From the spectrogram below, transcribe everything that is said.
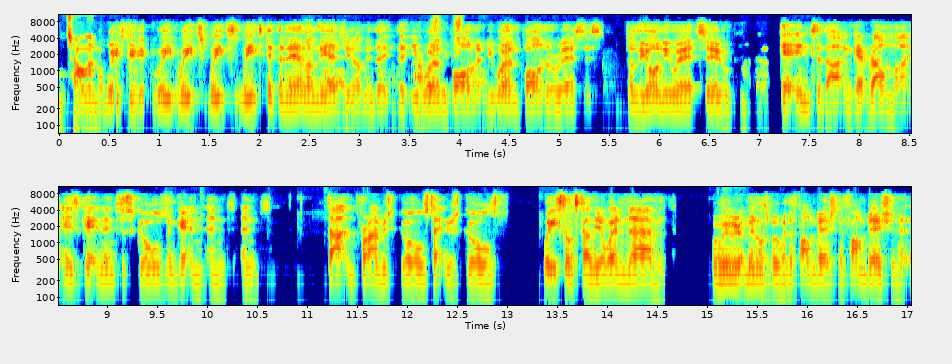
and tell them. We we we we we hit the nail on the edge. You know what I mean? That, that you weren't born you weren't born a racist. So the only way to Yeah. get into that and get around that is getting into schools and getting and and starting primary schools, secondary schools. We still tell you when um when we were at Middlesbrough with the foundation, the foundation at,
